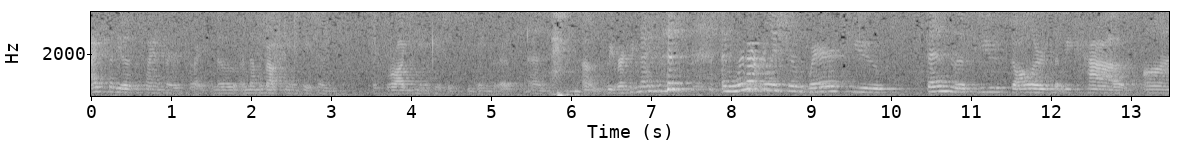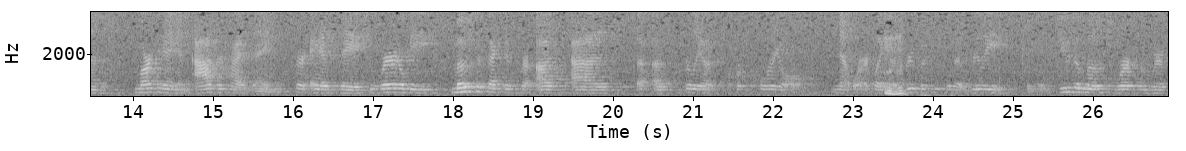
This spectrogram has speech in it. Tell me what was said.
I studied as a science writer, so I know enough about communications, like broad communications to be dangerous, and um, we recognize this. And we're not really sure where to spend the few dollars that we have on marketing and advertising for ASA to where it'll be most effective for us as a, a really a corporeal network, like a group of people that really do the most work when we're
